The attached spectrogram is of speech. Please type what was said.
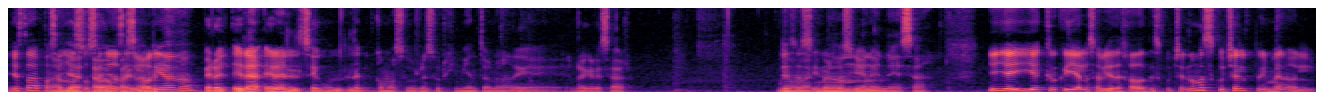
Ya estaba pasando Ah, ya sus estaba años de gloria, ¿no? pero era, era el segundo, como su resurgimiento, ¿no? De regresar. De No me sí acuerdo no- si era en esa. Y ahí ya creo que ya los había dejado de escuchar. Nomás escuché el primero el,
